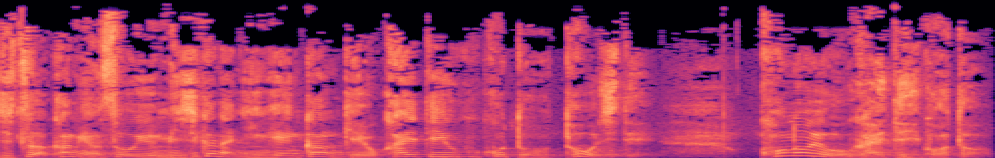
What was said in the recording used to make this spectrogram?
実は神はそういう身近な人間関係を変えていくことを通してこの世を変えていこうと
